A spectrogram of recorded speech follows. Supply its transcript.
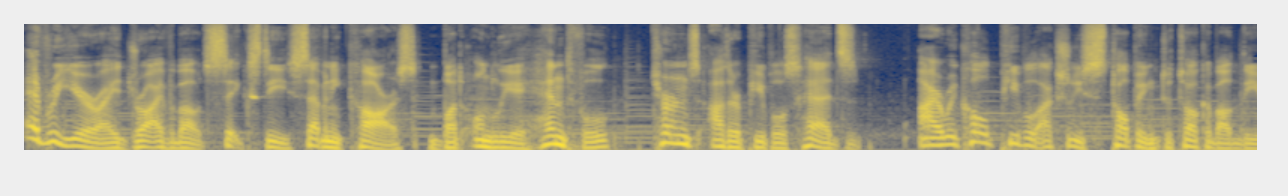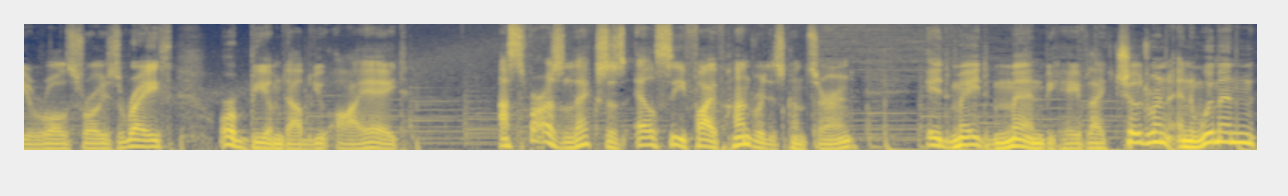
Every year I drive about 60, 70 cars, but only a handful turns other people's heads. I recall people actually stopping to talk about the Rolls-Royce Wraith or BMW i8. As far as Lexus LC500 is concerned, it made men behave like children and women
